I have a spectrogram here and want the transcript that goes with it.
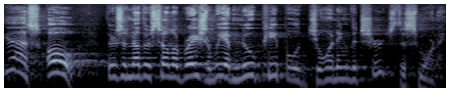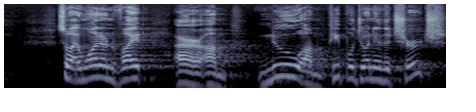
Yes. Oh, there's another celebration. We have new people joining the church this morning. So I want to invite our um, new um, people joining the church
